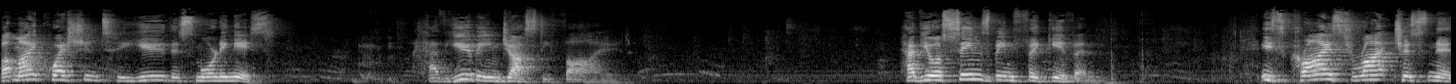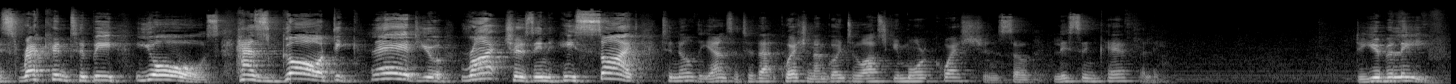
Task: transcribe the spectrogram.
But my question to you this morning is Have you been justified? Have your sins been forgiven? Is Christ's righteousness reckoned to be yours? Has God declared you righteous in His sight? To know the answer to that question, I'm going to ask you more questions, so listen carefully. Do you believe?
